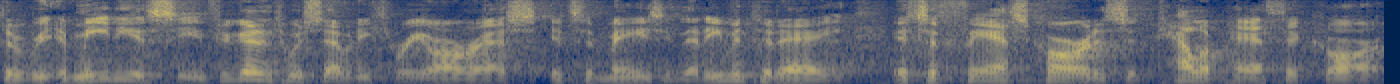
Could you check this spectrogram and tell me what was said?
the re- immediacy. If you get into a 73 RS, it's amazing that even today, it's a fast car and it's a telepathic car.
